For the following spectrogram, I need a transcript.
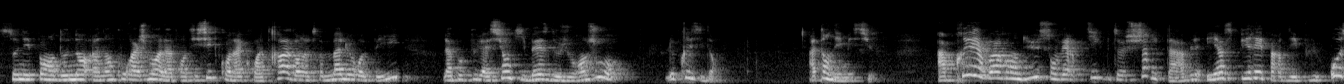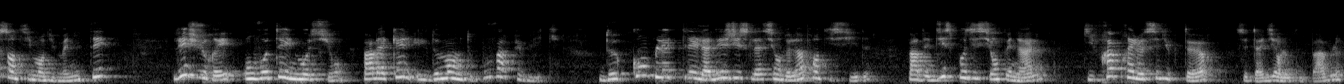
Ce n'est pas en donnant un encouragement à l'infanticide qu'on accroîtra dans notre malheureux pays la population qui baisse de jour en jour. Le président. Attendez, messieurs. Après avoir rendu son verdict charitable et inspiré par des plus hauts sentiments d'humanité, les jurés ont voté une motion par laquelle ils demandent au pouvoir public de compléter la législation de l'infanticide par des dispositions pénales qui frapperaient le séducteur, c'est-à-dire le coupable,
